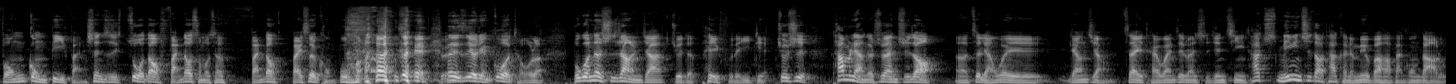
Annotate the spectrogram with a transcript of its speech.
逢共必反，甚至做到反到什么程度？反到白色恐怖啊，对，那也是有点过头了。不过那是让人家觉得佩服的一点，就是他们两个虽然知道，呃，这两位两蒋在台湾这段时间经营，他明明知道他可能没有办法反攻大陆，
